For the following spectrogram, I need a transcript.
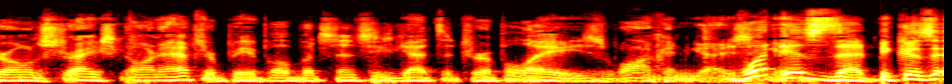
throwing strikes, going after people, but since he's got the AAA, he's walking guys. What again. is that? Because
